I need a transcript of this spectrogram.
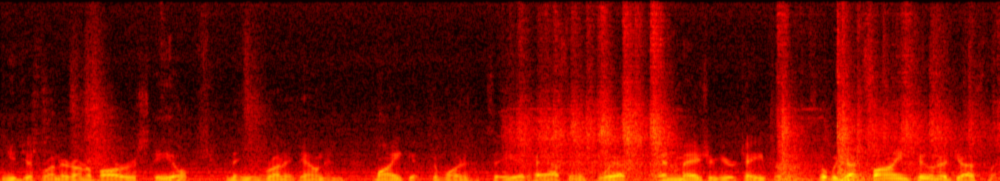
and you just run it on a bar of steel, and then you can run it down and mic it to one, say at half inch width, and measure your taper. But we got fine tune adjustment.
